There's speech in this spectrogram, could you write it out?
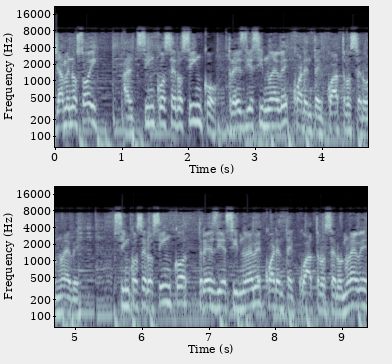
Llámenos hoy al 505-319-4409. 505-319-4409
